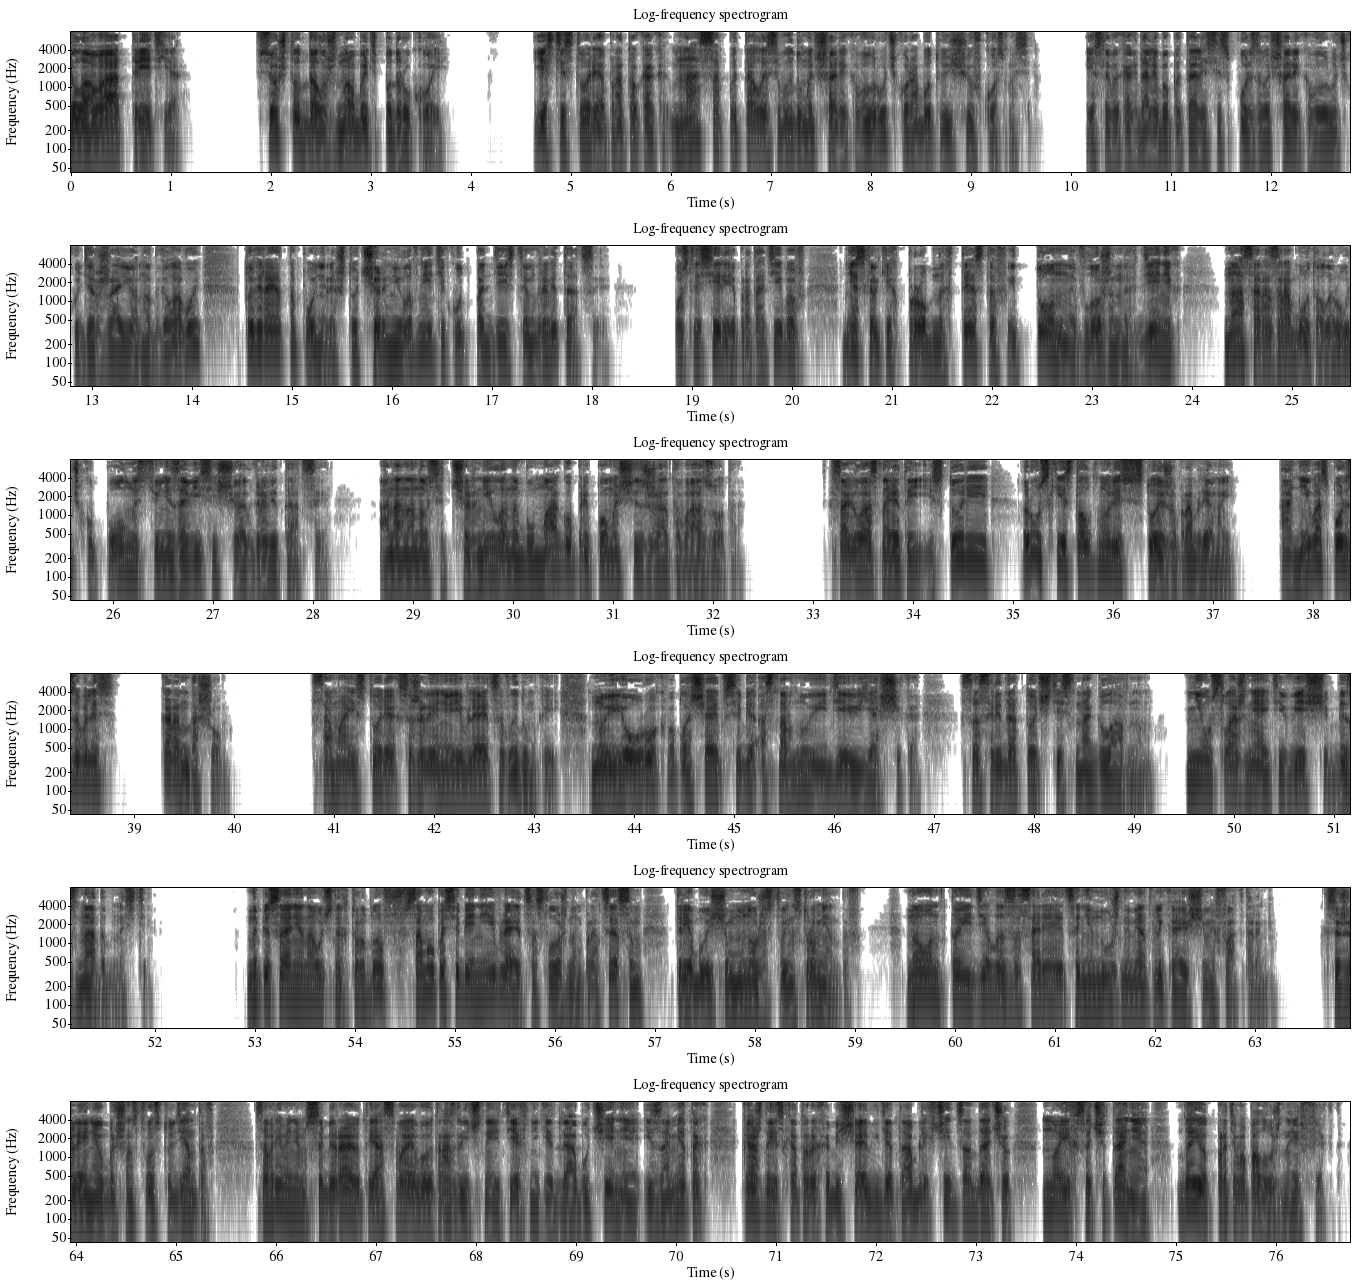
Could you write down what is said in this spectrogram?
Глава третья. Все, что должно быть под рукой. Есть история про то, как НАСА пыталась выдумать шариковую ручку, работающую в космосе. Если вы когда-либо пытались использовать шариковую ручку, держа ее над головой, то, вероятно, поняли, что чернила в ней текут под действием гравитации. После серии прототипов, нескольких пробных тестов и тонны вложенных денег НАСА разработала ручку, полностью независящую от гравитации — она наносит чернила на бумагу при помощи сжатого азота. Согласно этой истории, русские столкнулись с той же проблемой. Они воспользовались карандашом. Сама история, к сожалению, является выдумкой, но ее урок воплощает в себе основную идею ящика. Сосредоточьтесь на главном. Не усложняйте вещи без надобности. Написание научных трудов само по себе не является сложным процессом, требующим множества инструментов, но он то и дело засоряется ненужными отвлекающими факторами. К сожалению, большинство студентов со временем собирают и осваивают различные техники для обучения и заметок, каждая из которых обещает где-то облегчить задачу, но их сочетание дает противоположный эффект.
